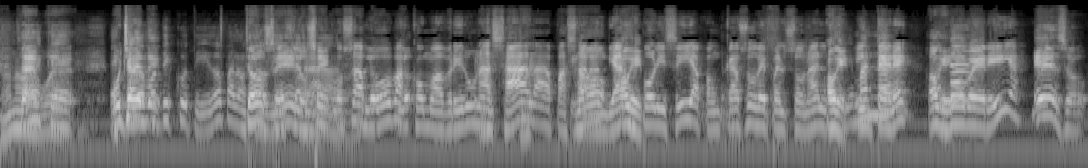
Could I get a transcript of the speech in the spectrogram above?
No, no, O sea, es pues, que, es mucha que lo gente- hemos discutido para Yo lo sé, lo sé. Cosas Lo- bobas lo- como abrir una sala para zarandear ok. un policía para un caso de personal interés. Ok. Bobería. Eso,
